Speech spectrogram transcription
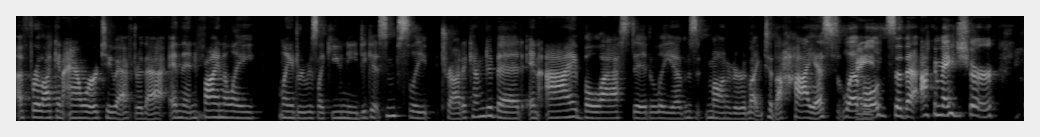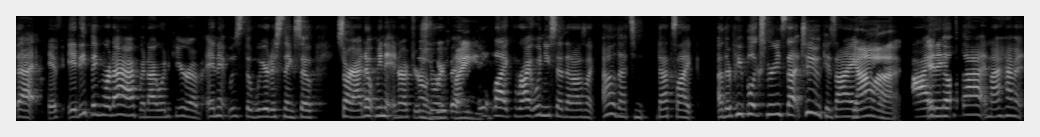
uh, for like an hour or two after that. And then finally, Landry was like, You need to get some sleep, try to come to bed. And I blasted Liam's monitor like to the highest level right. so that I made sure that if anything were to happen, I would hear him. And it was the weirdest thing. So sorry, I don't mean to interrupt your oh, story, but it, like right when you said that, I was like, Oh, that's that's like other people experience that too. Cause I yeah I and felt it, that and I haven't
